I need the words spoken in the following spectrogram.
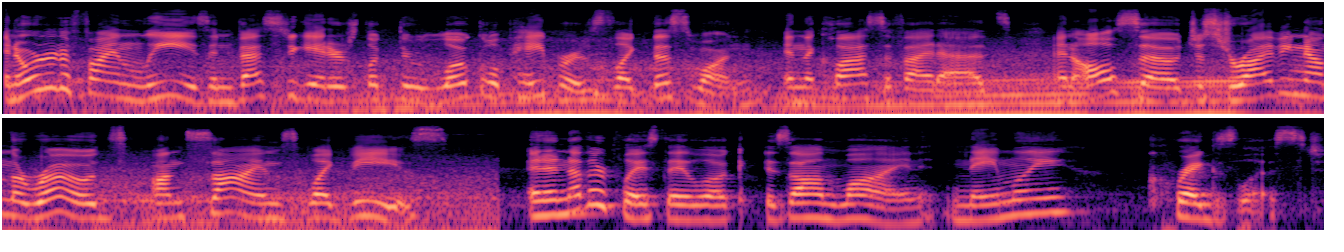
In order to find leads, investigators look through local papers like this one in the classified ads, and also just driving down the roads on signs like these. And another place they look is online, namely Craigslist.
